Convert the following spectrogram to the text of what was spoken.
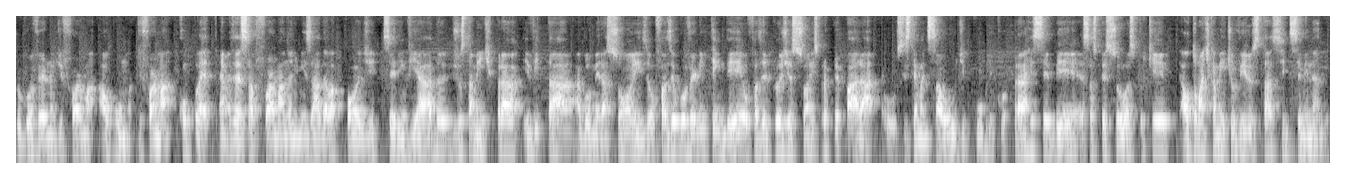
governo de forma alguma, de forma completa. Né? Mas essa forma anonimizada ela pode ser enviada justamente para evitar aglomerações ou fazer o governo entender ou fazer projeções para preparar o sistema de saúde público para receber essas pessoas, porque automaticamente o vírus está se disseminando.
